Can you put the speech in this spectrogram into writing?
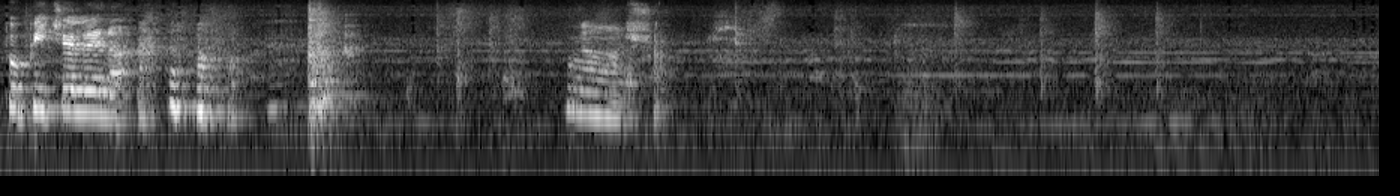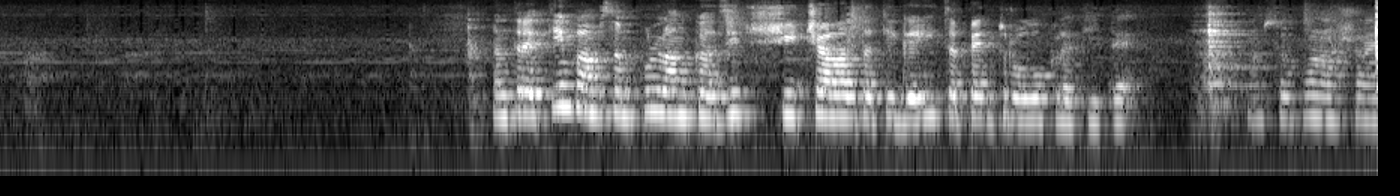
Pupici Elena. Așa. Între timp am să-mi pun la încălzit și cealaltă tigăiță pentru clătite. Am să o pun așa aici.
